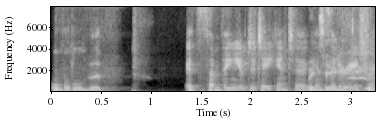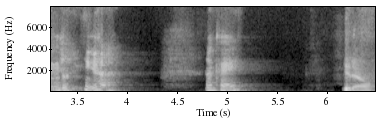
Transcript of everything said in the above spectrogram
a little bit. It's something you have to take into consideration. yeah. Okay. You know,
